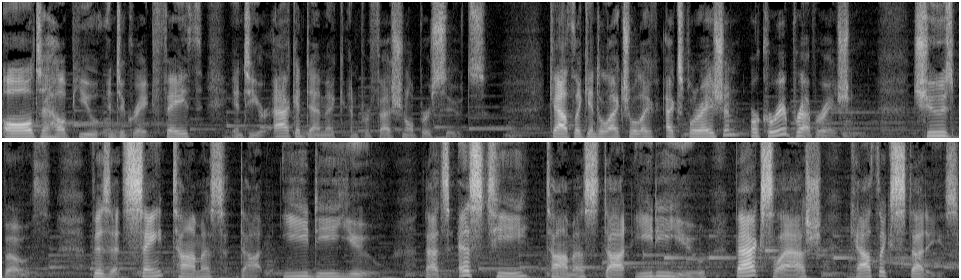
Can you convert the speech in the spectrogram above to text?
all to help you integrate faith into your academic and professional pursuits. Catholic intellectual exploration or career preparation? Choose both. Visit stthomas.edu. That's stthomas.edu backslash Catholic Studies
